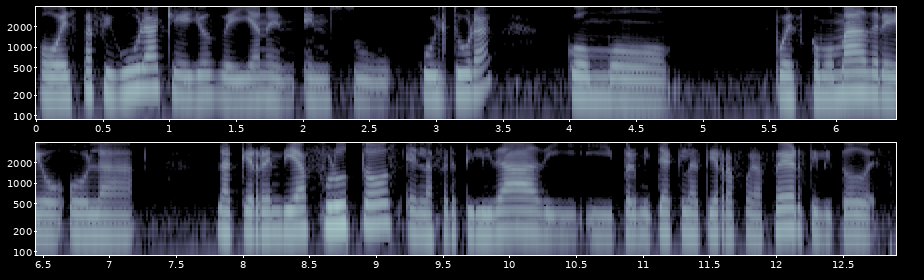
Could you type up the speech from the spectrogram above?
o esta figura que ellos veían en, en su cultura como pues como madre o, la, la, que rendía frutos en la fertilidad y, permitía que la tierra fuera fértil y todo eso.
